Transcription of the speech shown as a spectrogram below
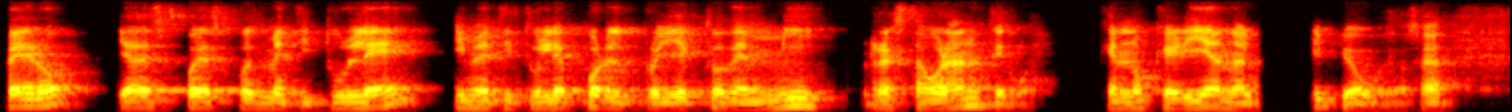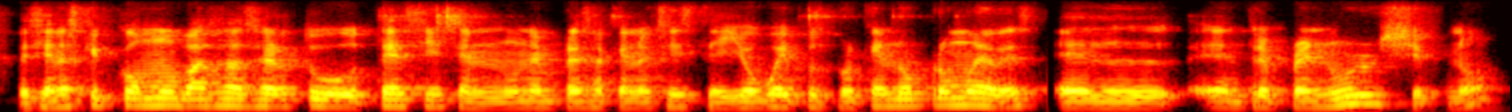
Pero ya después, pues me titulé y me titulé por el proyecto de mi restaurante, güey, que no querían al principio, güey. O sea, decían, es que cómo vas a hacer tu tesis en una empresa que no existe. Y yo, güey, pues ¿por qué no promueves el entrepreneurship, no?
